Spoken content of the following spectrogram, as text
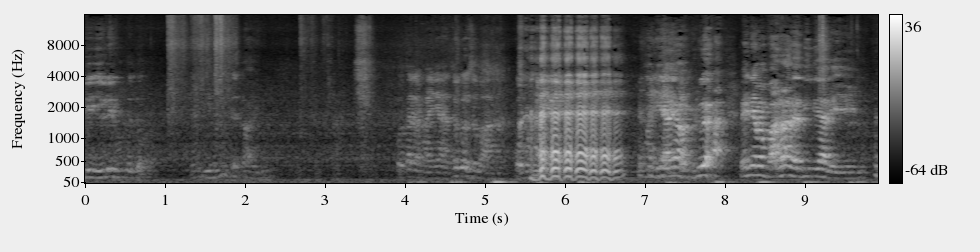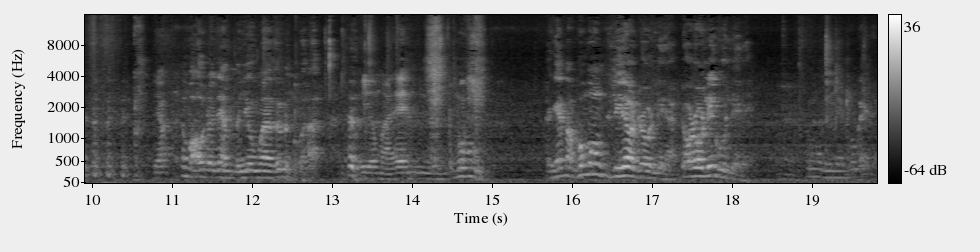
ရေးရေးလေးပြုတ်တော့ဒီလိုတက်တာကိုတက်လည်းဖိုင်ရသူကစပါကိုကိုဒီရရောက်လူကဘယ်နေမှာဘာလာလဲဒီတရားလေးရောက်တော့မအောင်တော့ညမယုံမှဆိုလို့ပါပြီးအောင်ပါလေမဟုတ်ဘူး တကယ်တော့ဘုံဘုံလေးတော့တော်လေးတာတော်တော်လေးကိုလေတယ်ဘုံလေးနဲ့ပုတ်ကြိုက်တယ်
